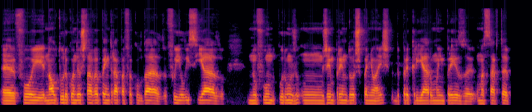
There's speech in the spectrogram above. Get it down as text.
uh, foi, na altura, quando eu estava para entrar para a faculdade, fui aliciado, no fundo, por uns, uns empreendedores espanhóis de, para criar uma empresa, uma startup,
